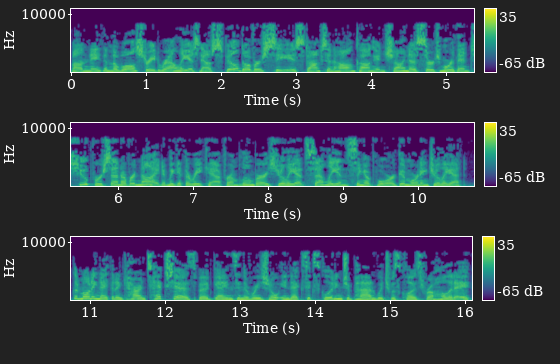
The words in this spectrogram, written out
Well, Nathan, the Wall Street rally has now spilled overseas. Stocks in Hong Kong and China surged more than 2% overnight. And we get the recap from Bloomberg's Juliet Saly in Singapore. Good morning, Juliet. Good morning, Nathan and Karen. Tech shares spurred gains in the regional index, excluding Japan, which was closed for a holiday.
